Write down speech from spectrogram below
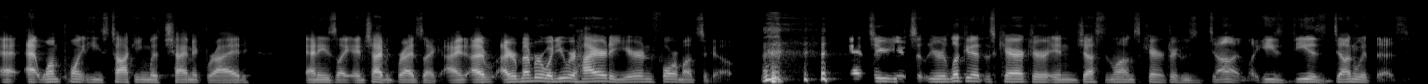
at, at one point. He's talking with Chi McBride, and he's like, and Chi McBride's like, I, I I remember when you were hired a year and four months ago. and so you're you're looking at this character in Justin Long's character who's done, like he's he is done with this,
